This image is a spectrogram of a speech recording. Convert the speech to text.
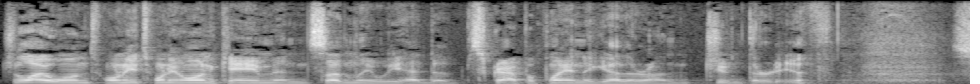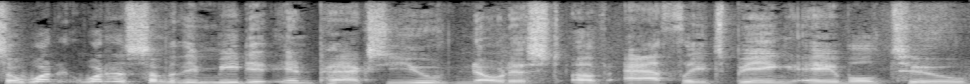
July 1, 2021 came, and suddenly we had to scrap a plan together on June 30th. So, what what are some of the immediate impacts you've noticed of athletes being able to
